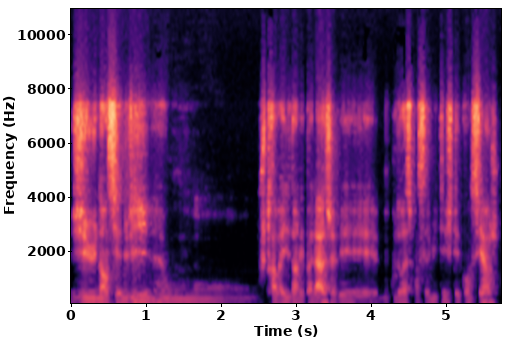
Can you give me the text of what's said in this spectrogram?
J'ai eu une ancienne vie où je travaillais dans les palaces, j'avais beaucoup de responsabilités, j'étais concierge.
